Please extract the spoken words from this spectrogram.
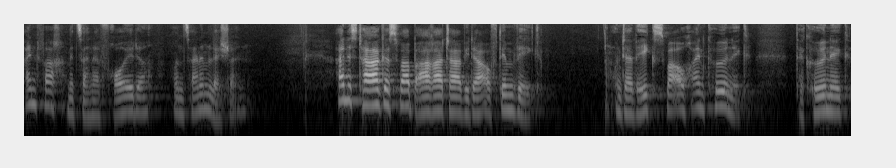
einfach mit seiner Freude und seinem Lächeln. Eines Tages war Bharata wieder auf dem Weg. Unterwegs war auch ein König. Der König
